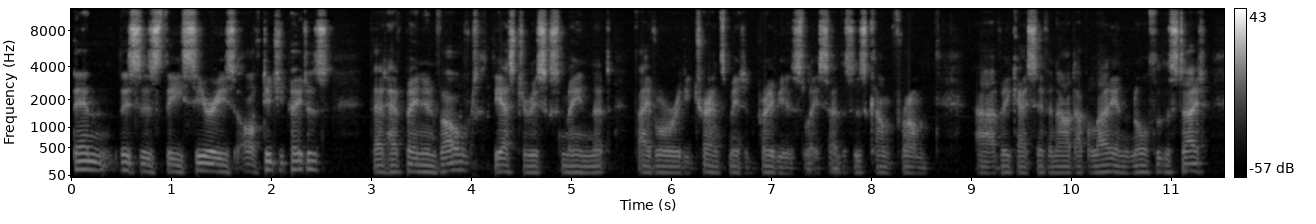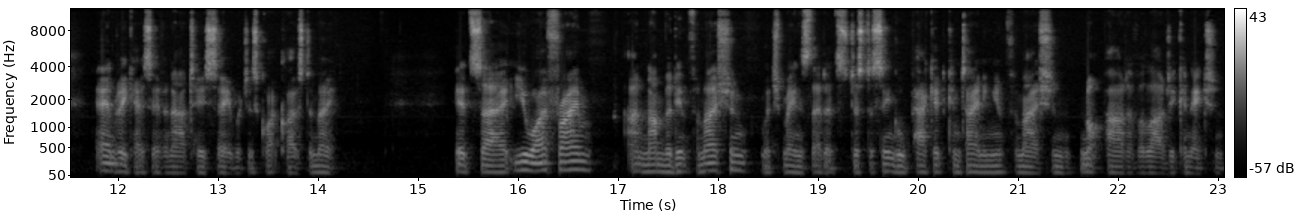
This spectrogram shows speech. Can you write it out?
Then this is the series of digipeaters that have been involved. The asterisks mean that they've already transmitted previously. So this has come from uh, VK7RAA in the north of the state and VK7RTC, which is quite close to me. It's a UI frame, unnumbered information, which means that it's just a single packet containing information, not part of a larger connection.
